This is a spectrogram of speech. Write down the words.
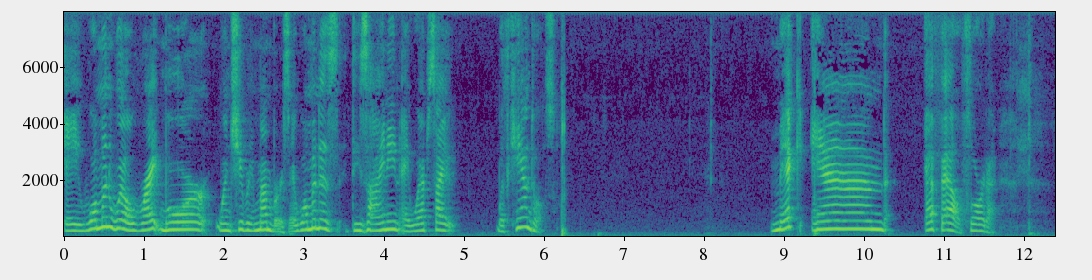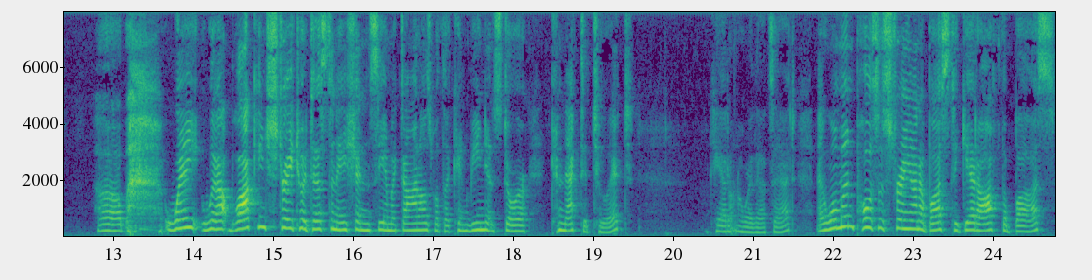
a woman will write more when she remembers. A woman is designing a website with candles. Mick and FL, Florida. Uh, way, walking straight to a destination and see a McDonald's with a convenience store connected to it. Okay, I don't know where that's at. A woman pulls a string on a bus to get off the bus,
